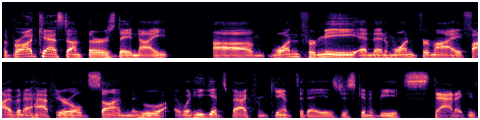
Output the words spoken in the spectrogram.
the broadcast on Thursday night um, one for me and then one for my five and a half year old son, who, when he gets back from camp today, is just going to be ecstatic. He's,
